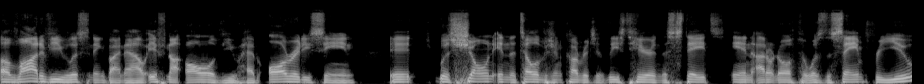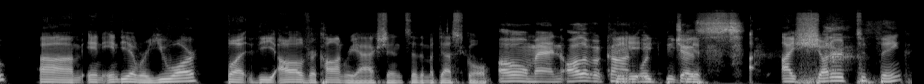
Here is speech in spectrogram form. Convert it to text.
a lot of you listening by now, if not all of you, have already seen it was shown in the television coverage, at least here in the States. In I don't know if it was the same for you um, in India where you are, but the Oliver Kahn reaction to the Modeste goal. Oh man, Oliver Kahn the, would the, just. I shudder to think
